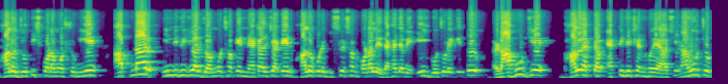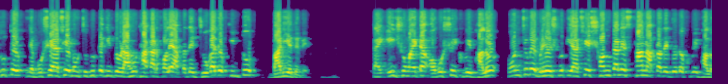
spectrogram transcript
ভালো জ্যোতিষ পরামর্শ নিয়ে আপনার ইন্ডিভিজুয়াল জন্মছকের ন্যাটাল চার্টের ভালো করে বিশ্লেষণ করালে দেখা যাবে এই গোচরে কিন্তু রাহুর যে ভালো একটা অ্যাক্টিভেশন হয়ে আছে, রাহু চতুর্থে বসে আছে এবং চতুর্থে কিন্তু রাহু থাকার ফলে আপনাদের যোগাযোগ কিন্তু বাড়িয়ে দেবে। তাই এই সময়টা অবশ্যই খুবই ভালো। পঞ্চমে বৃহস্পতি আছে, সন্তানের স্থান আপনাদের জন্য খুবই ভালো।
